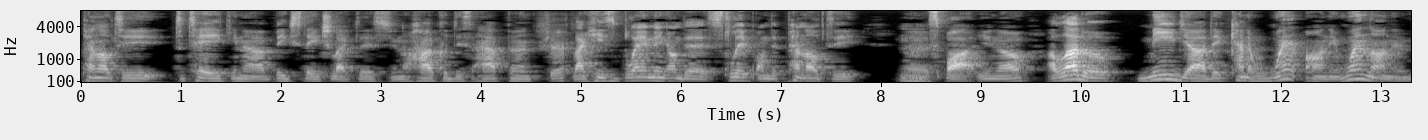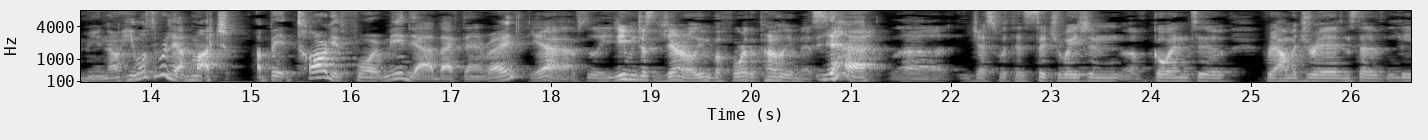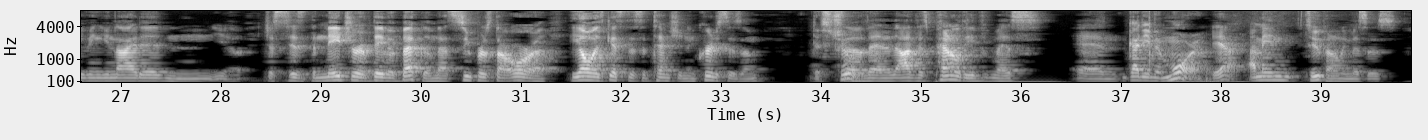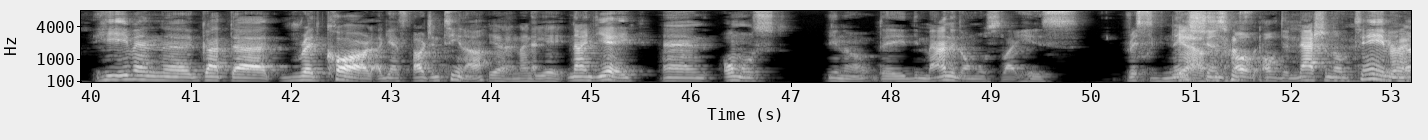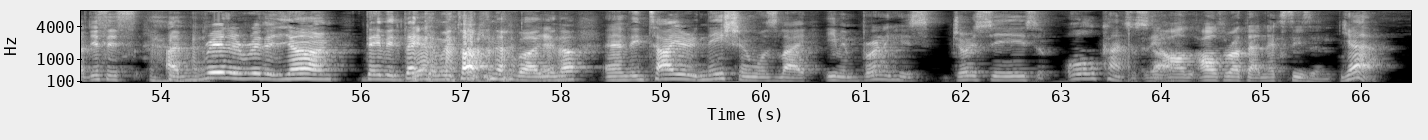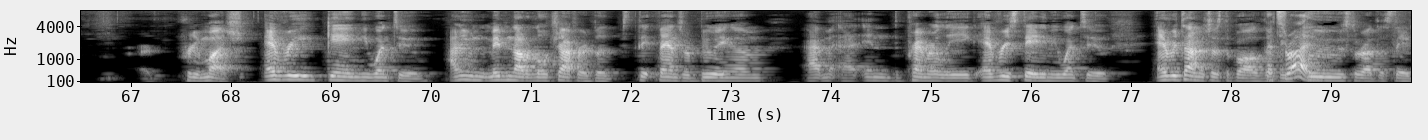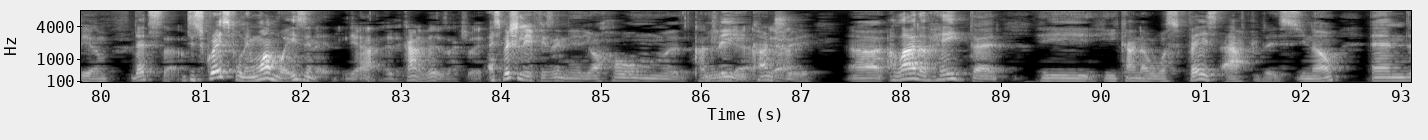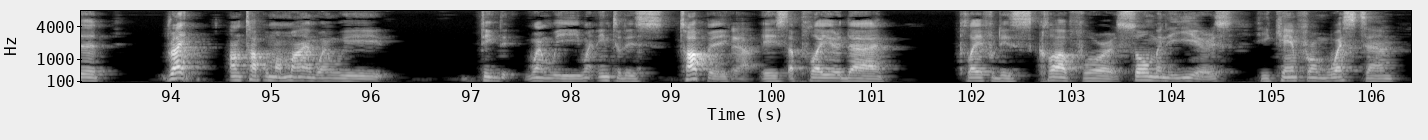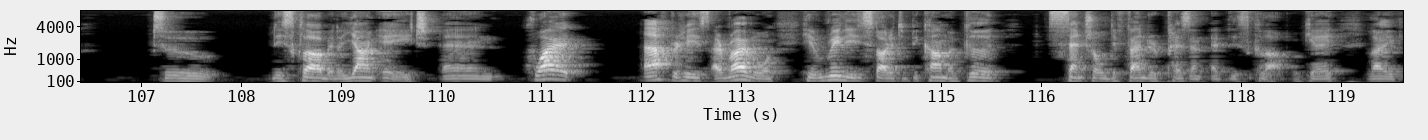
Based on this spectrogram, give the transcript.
penalty to take in a big stage like this. You know how could this happen? Sure. Like he's blaming on the slip on the penalty uh, Mhm. spot. You know, a lot of media they kind of went on him, went on him. You know, he was really a much a big target for media back then, right? Yeah, absolutely. Even just in general, even before the penalty miss. Yeah. Uh, just with his situation of going to Real Madrid instead of leaving United, and you know, just his the nature of David Beckham, that superstar aura. He always gets this attention and criticism. That's true. So then on this penalty miss, and got even more. yeah, I mean, two penalty misses. he even uh, got that red card against Argentina, Yeah, ninety eight. 98, and almost, you know, they demanded almost like his resignation just of, of the national team. You know, this is a really, really young David Beckham Yeah. we're talking about, Yeah. you know, and the entire nation was like even burning his jerseys, all kinds of They stuff. all all throughout that next season. yeah. pretty much every game he went to. I don't even maybe not at Old Trafford, but fans were booing him at, at, in the Premier League. Every stadium he went to, every time it's just the ball, That's right. boos throughout the stadium. That's So- disgraceful in one way, isn't it? Yeah, it kind of is actually. especially if it's in your home uh, Country, league yeah, country. Uh, a lot of hate that he he kind of was faced after this, you know. And uh, right on top of my mind when we dig when we went into this topic Yeah. is a player that played for this club for so many years. He came from West Ham to this club at a young age and quite after his arrival, he really started to become a good central defender present at this club. Okay, like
